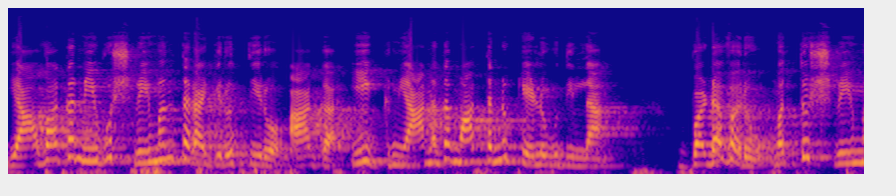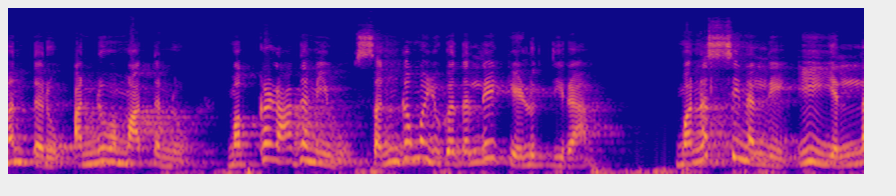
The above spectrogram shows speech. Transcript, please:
ಯಾವಾಗ ನೀವು ಶ್ರೀಮಂತರಾಗಿರುತ್ತೀರೋ ಆಗ ಈ ಜ್ಞಾನದ ಮಾತನ್ನು ಕೇಳುವುದಿಲ್ಲ. ಬಡವರು ಮತ್ತು ಶ್ರೀಮಂತರು ಅನ್ನುವ ಮಾತನ್ನು ಮಕ್ಕಳಾದ ನೀವು ಸಂಗಮ ಯುಗದಲ್ಲೇ ಕೇಳುತ್ತೀರಾ? ಮನಸ್ಸಿನಲ್ಲಿ ಈ ಎಲ್ಲ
